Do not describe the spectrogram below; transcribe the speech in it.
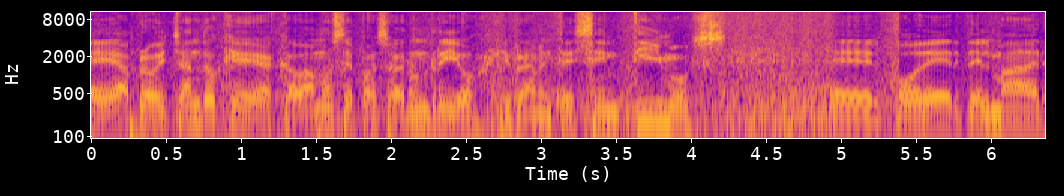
Eh, aprovechando que acabamos de pasar un río y realmente sentimos el poder del mar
